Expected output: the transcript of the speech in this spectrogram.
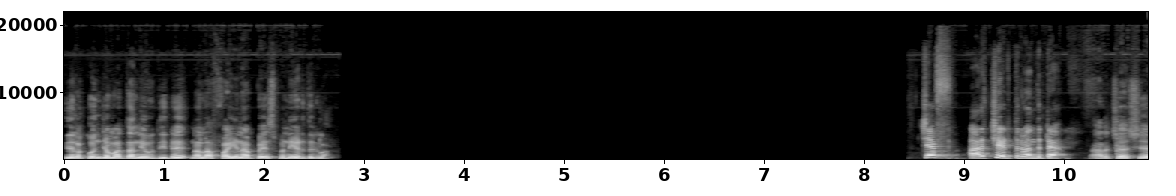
இதில் கொஞ்சமாக தண்ணி ஊற்றிட்டு நல்லா ஃபைனாக பேஸ்ட் பண்ணி எடுத்துக்கலாம். செஃப் அரைச்சி எடுத்துட்டு வந்துட்டேன். அரைச்சாச்சு.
